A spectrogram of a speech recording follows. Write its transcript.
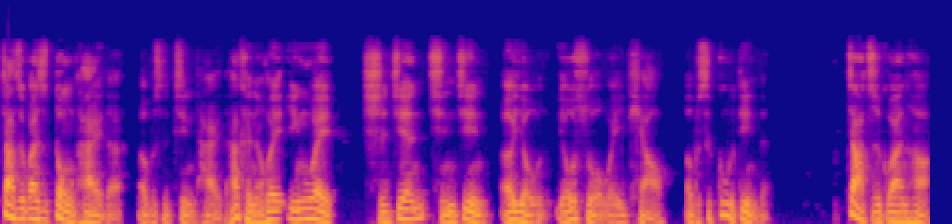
价值观是动态的，而不是静态的，它可能会因为。时间情境而有有所微调，而不是固定的价值观哈，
